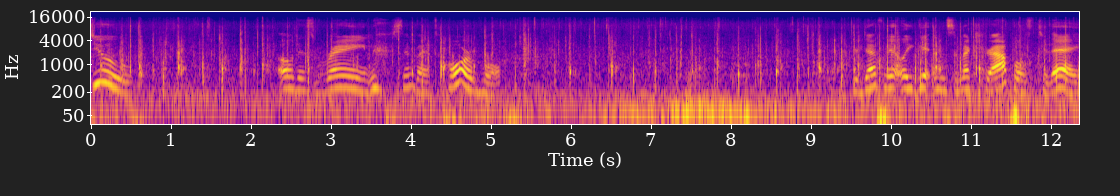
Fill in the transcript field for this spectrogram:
do. Oh, this rain. Simba, it's horrible. You're definitely getting some extra apples today.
